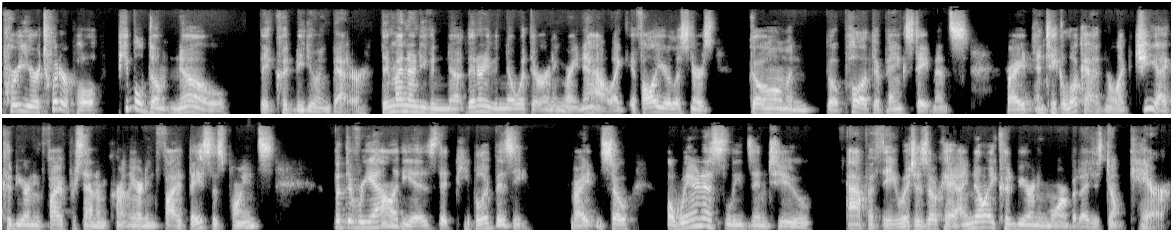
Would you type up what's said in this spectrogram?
per your Twitter poll, people don't know they could be doing better. They might not even know, they don't even know what they're earning right now. Like if all your listeners go home and go pull out their bank statements, right, and take a look at it and they're like, gee, I could be earning 5%. I'm currently earning five basis points. But the reality is that people are busy, right? And so awareness leads into apathy, which is okay, I know I could be earning more, but I just don't care.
